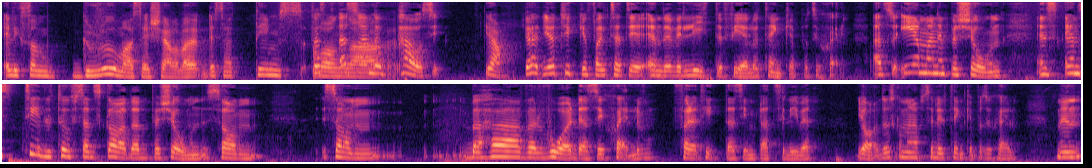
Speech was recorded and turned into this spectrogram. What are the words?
är liksom grooma sig själva. Det är så här timslånga... Fast alltså ändå paus. Ja. Jag, jag tycker faktiskt att det ändå är väl lite fel att tänka på sig själv. Alltså är man en person, en, en tilltufsad skadad person som, som behöver vårda sig själv för att hitta sin plats i livet. Ja, då ska man absolut tänka på sig själv. Men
